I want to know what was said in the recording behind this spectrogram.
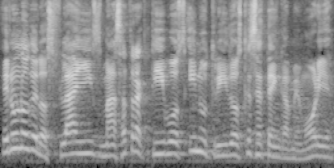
en uno de los flyings más atractivos y nutridos que se tenga memoria.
